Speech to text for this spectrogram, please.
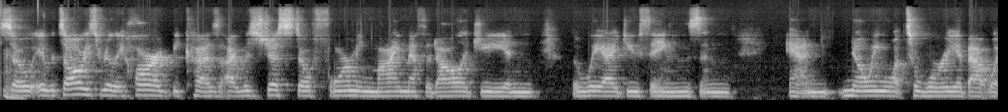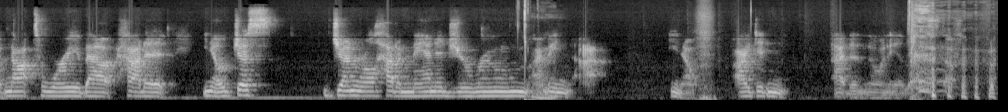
So it was always really hard because I was just still forming my methodology and the way I do things and and knowing what to worry about, what not to worry about, how to, you know, just general how to manage your room. I mean, I, you know, I didn't I didn't know any of that stuff.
